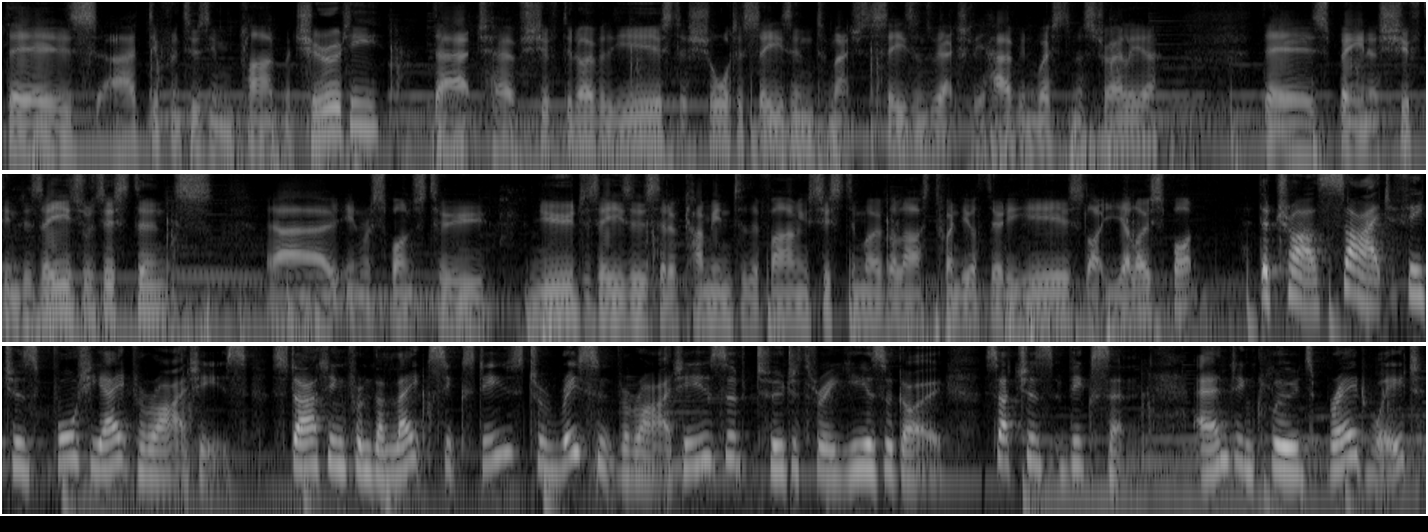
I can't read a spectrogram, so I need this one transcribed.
There's uh, differences in plant maturity that have shifted over the years to shorter season to match the seasons we actually have in Western Australia. There's been a shift in disease resistance uh, in response to new diseases that have come into the farming system over the last 20 or 30 years, like yellow spot. The trial site features 48 varieties, starting from the late 60s to recent varieties of two to three years ago, such as Vixen, and includes bread wheat,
